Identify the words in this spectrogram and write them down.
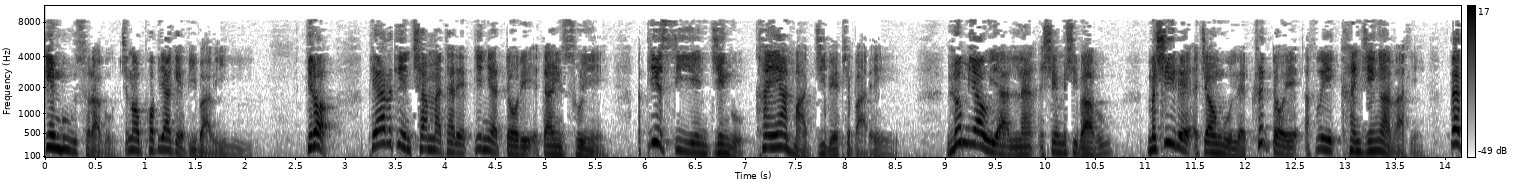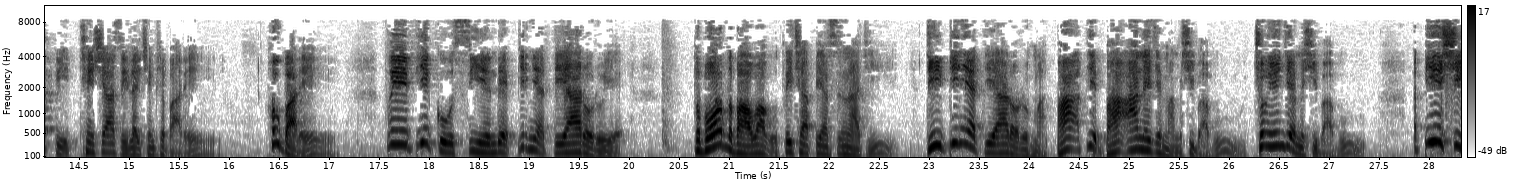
ကင်းဘူးဆိုတာကိုကျွန်တော်ဖော်ပြခဲ့ပြီးပါပြီဒီတော့ဘုရားသခင်ချမှတ်ထားတဲ့ပြည့်ညတ်တော်တွေအတိုင်းဆိုရင် အပြစ်စီရင်ခြင်းကိုခံရမှာကြီးပဲဖြစ်ပါတယ်လွတ်မြောက်ရာလမ်းအရှင်းမရှိပါဘူးမရှိတဲ့အကြောင်းကိုလည်းခရစ်တော်ရဲ့အသေးခံခြင်းကသာလျှင်တက်ပြီးထင်ရှားစေလိုက်ခြင်းဖြစ်ပါတယ်ဟုတ်ပါတယ်သေပြစ်ကိုစီရင်တဲ့ပြည့်ညတ်တရားတော်တို့ရဲ့သဘောတဘာဝကိုသေချာပြန်စဉ်းစားကြည့်ဒီပြည့်ညတ်တရားတော်တို့မှာဘာအပြစ်ဘာအားနည်းချက်မှမရှိပါဘူးချွတ်ယွင်းချက်မရှိပါဘူးအပြစ်ရှိ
